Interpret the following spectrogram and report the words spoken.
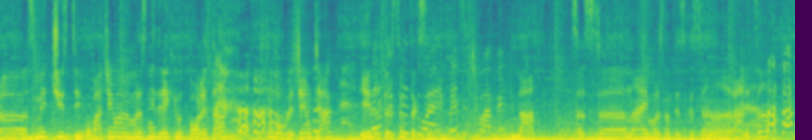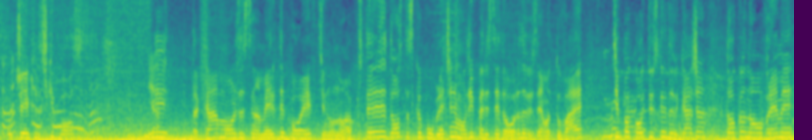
а, сме чисти. Обаче имаме мръсни дрехи от полета. Искам да облечем тях и да Без търсим аксесуари, такси. Без чулаби. Да, с най-мръсната изкъсана раница от чехлички бос. И така може да си намерите по-ефтино, но ако сте доста скъпо облечени, може и 50 долара да ви вземат. Това е типа, който исках да ви кажа. Толкова много време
